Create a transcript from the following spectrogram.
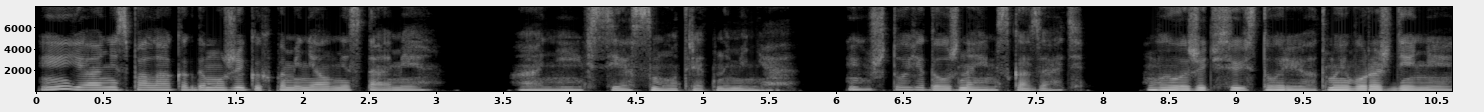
И я не спала, когда мужик их поменял местами». Они все смотрят на меня. И что я должна им сказать? Выложить всю историю от моего рождения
